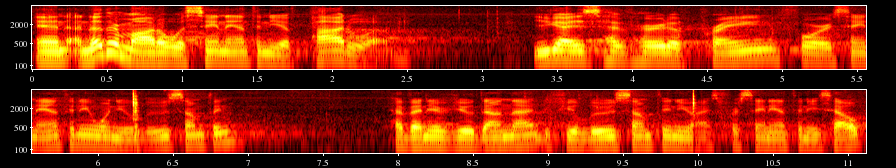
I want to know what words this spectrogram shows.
And another model was St. Anthony of Padua. You guys have heard of praying for St. Anthony when you lose something? Have any of you done that? If you lose something, you ask for St. Anthony's help?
